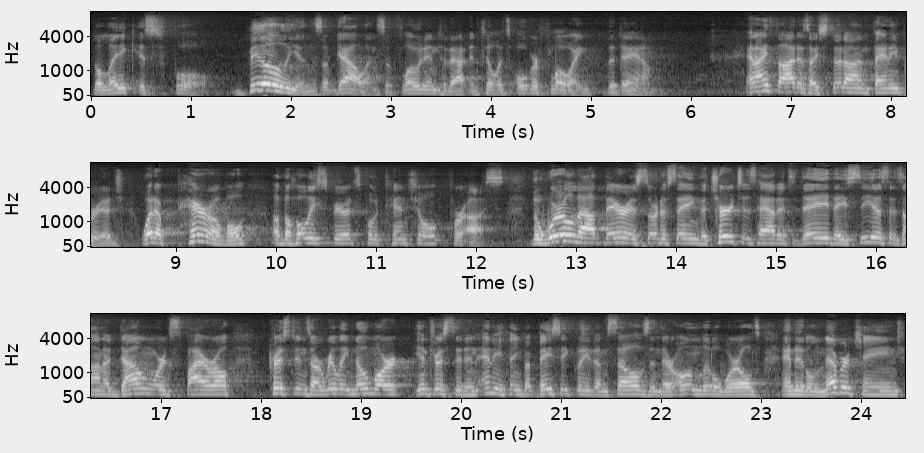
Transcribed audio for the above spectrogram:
the lake is full. Billions of gallons have flowed into that until it's overflowing the dam. And I thought as I stood on Fanny Bridge, what a parable of the Holy Spirit's potential for us. The world out there is sort of saying the church has had its day. They see us as on a downward spiral. Christians are really no more interested in anything but basically themselves and their own little worlds, and it'll never change.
